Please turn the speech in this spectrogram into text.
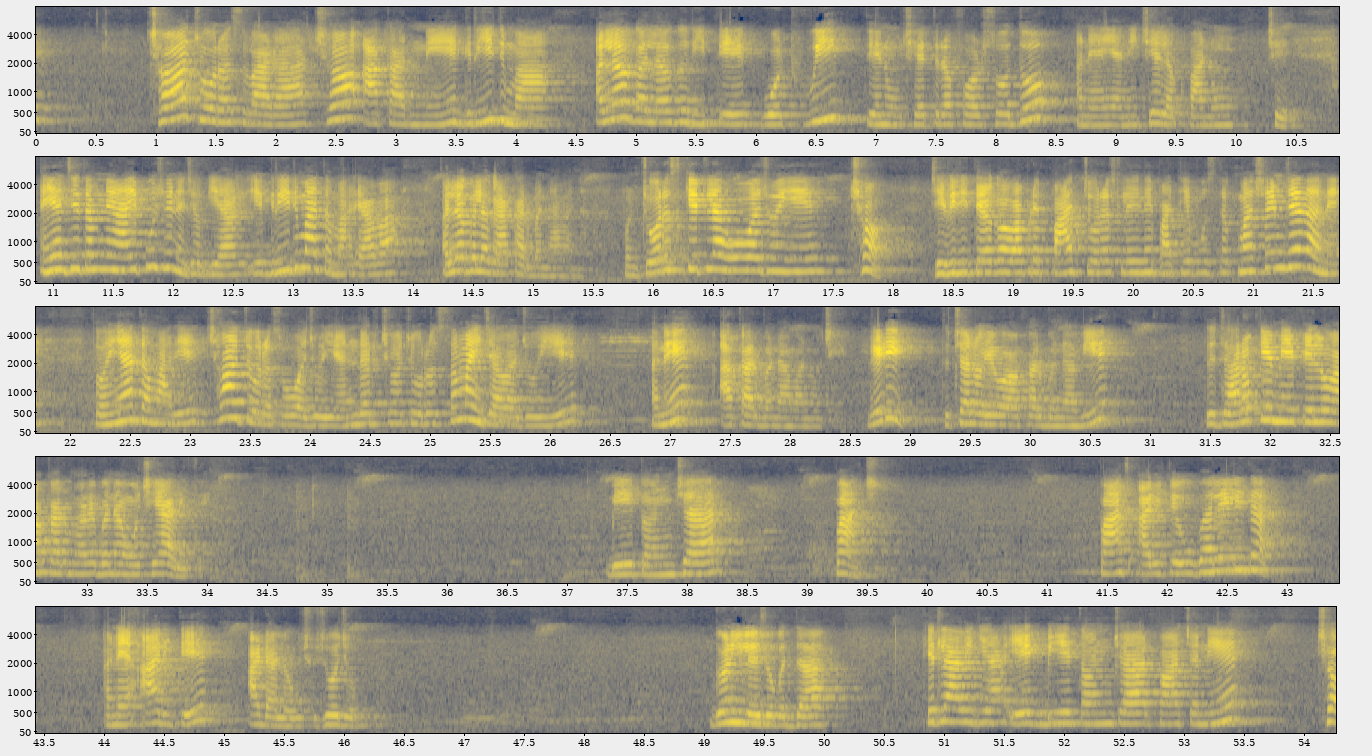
છ ચોરસવાળા છ આકારને ગ્રીડમાં અલગ અલગ રીતે ગોઠવી, તેનું ક્ષેત્રફળ શોધો અને અહીંયા નીચે લખવાનું છે. અહીંયા જે તમને આપ્યું છે ને જગ્યા, એ ગ્રીડમાં તમારે આવા અલગ અલગ આકાર બનાવવાના. પણ ચોરસ કેટલા હોવા જોઈએ? છ. જેવી રીતે અગાઉ આપણે પાંચ ચોરસ લઈને પાઠ્યપુસ્તકમાં સમજ્યા ને, તો અહીંયા તમારે છ ચોરસ હોવા જોઈએ. અંદર છ ચોરસ સમાઈ જવા જોઈએ અને આકાર બનાવવાનો છે. રેડી તો ચાલો એવો આકાર બનાવીએ. તો ધારો કે મેં પેલો આકાર મારે બનાવવો છે આ રીતે. બે, ત્રણ, ચાર, પાંચ. પાંચ આ રીતે ઊભા લઈ લીધા અને આ રીતે આડા લઉં છું. જોજો. ગણી લેજો બધા. કેટલા આવી ગયા? એક, બે, ત્રણ, ચાર, પાંચ અને છ.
